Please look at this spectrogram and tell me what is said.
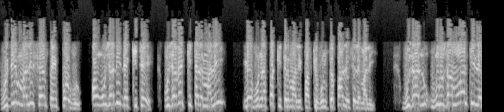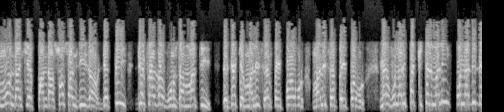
vous dites Mali c'est un pays pauvre. On vous a dit de quitter. Vous avez quitté le Mali, mais vous n'avez pas quitté le Mali parce que vous ne pouvez pas laisser le Mali. Vous, a, vous nous avez menti le monde entier pendant 70 ans. Depuis 200 ans, vous nous avez menti de dire que Mali c'est un pays pauvre, Mali c'est un pays pauvre. Mais vous n'allez pas quitter le Mali. On a dit de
